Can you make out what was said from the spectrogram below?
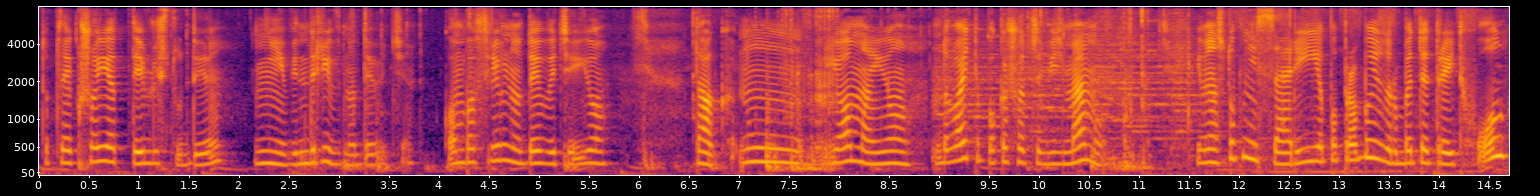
Тобто, якщо я дивлюсь туди. Ні, він рівно дивиться. Компас рівно дивиться, йо. Так, ну, йо-майо. Давайте поки що це візьмемо. І в наступній серії я попробую зробити трейд хол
